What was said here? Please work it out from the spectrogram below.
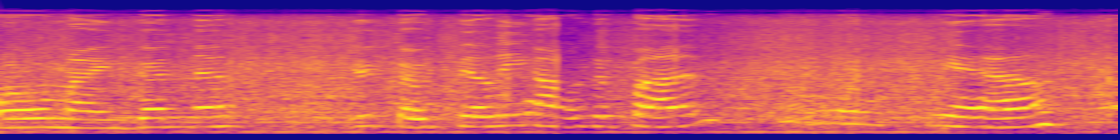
Oh my goodness. You're so silly, huh? Was it fun? Yeah.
